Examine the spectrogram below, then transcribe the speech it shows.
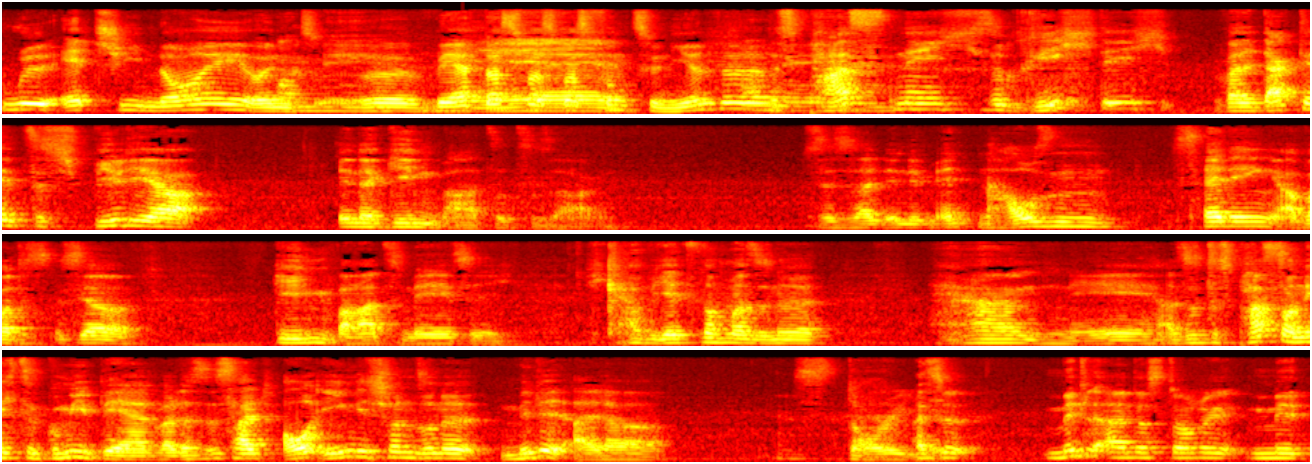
cool, edgy, neu und Oh, nee. äh, wäre das was, was funktionieren würde? Das passt nicht so richtig, weil DuckTales, das spielt ja in der Gegenwart sozusagen. Das ist halt in dem Entenhausen-Setting, aber das ist ja gegenwartsmäßig. Ich glaube jetzt nochmal so eine. Ja, nee. Also das passt doch nicht zu Gummibären, weil das ist halt auch irgendwie schon so eine Mittelalter-Story. Also Mittelalter-Story mit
